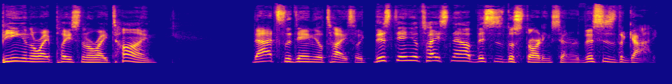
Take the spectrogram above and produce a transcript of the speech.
being in the right place in the right time. That's the Daniel Theis. Like this Daniel Theis now, this is the starting center. This is the guy.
